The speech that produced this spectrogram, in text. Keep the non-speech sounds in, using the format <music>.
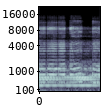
Oh. <laughs>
